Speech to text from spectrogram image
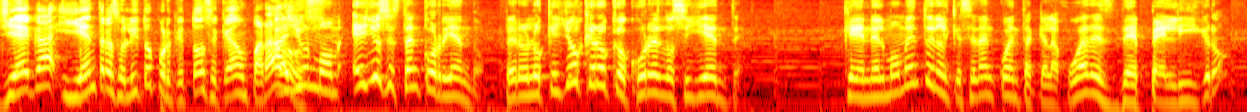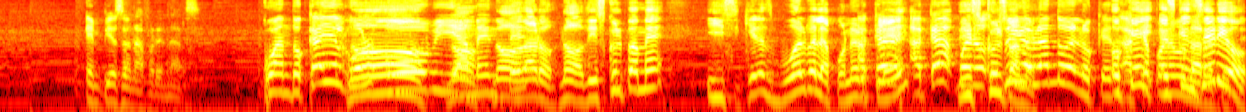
llega y entra solito porque todos se quedan parados. Hay un. Ellos están corriendo, pero lo que yo creo que ocurre es lo siguiente: que en el momento en el que se dan cuenta que la jugada es de peligro, empiezan a frenarse. Cuando cae el gol, No, obviamente. No, no, no, discúlpame. Y si quieres, vuélvele a poner Acá, play. acá, bueno, Discúlpame. estoy hablando de lo que. Ok, acá es que en serio,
